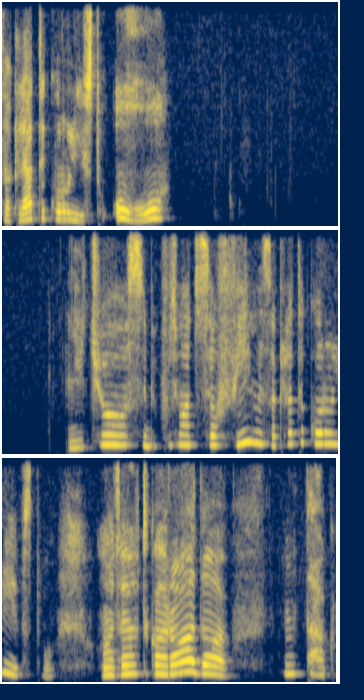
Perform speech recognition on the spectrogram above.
Закляте королівство. Ого! Нічого собі позніматися в фільмі Закляте королівство. Вона та така рада. Так.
